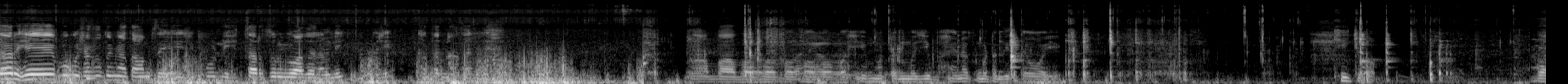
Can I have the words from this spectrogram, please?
तर हे बघू शकता तुम्ही आता आमचं हे जी फोडणी ही चारचुरबी वाजायला लागली. म्हणजे खतरनाक झालेली आहे. बा बा बा बा बा बा हे मटण म्हणजे भयानक मटण दिसतं हो बाबा हे खिच बा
